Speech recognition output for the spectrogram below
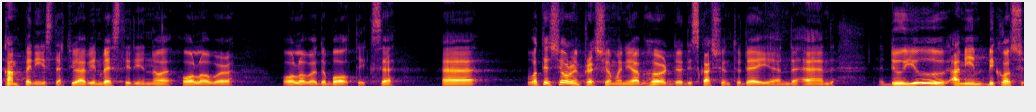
companies that you have invested in all over, all over the Baltics. What is your impression when you have heard the discussion today? And, and do you, I mean, because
